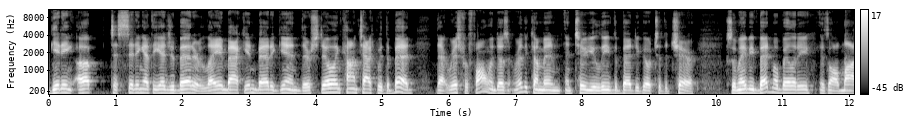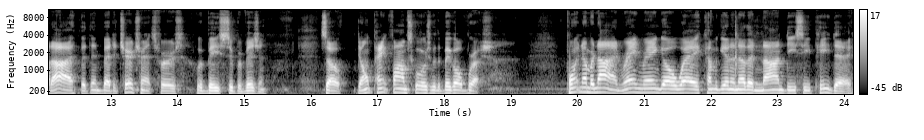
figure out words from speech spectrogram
getting up to sitting at the edge of bed or laying back in bed again, they're still in contact with the bed. That risk for falling doesn't really come in until you leave the bed to go to the chair. So maybe bed mobility is all mod I, but then bed to chair transfers would be supervision. So don't paint FOM scores with a big old brush. Point number nine rain, rain, go away. Come again another non DCP day.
